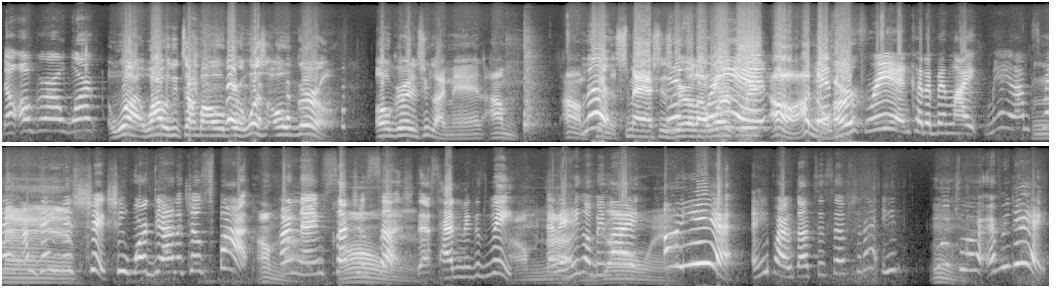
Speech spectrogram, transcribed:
Don't old girl work?" What? Why was we talking about old girl? What's old girl? Old girl that you like, man. I'm I'm Look, gonna smash this his girl I work with. Oh, I know his her. friend could have been like, "Man, I'm smash- I'm dating this chick. She worked down at your spot. I'm Her not name's such and such. That's how niggas be." I'm and then he not gonna be like, going. "Oh yeah," and he probably thought to himself, "Should I eat Mm. lunch with her every day?"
